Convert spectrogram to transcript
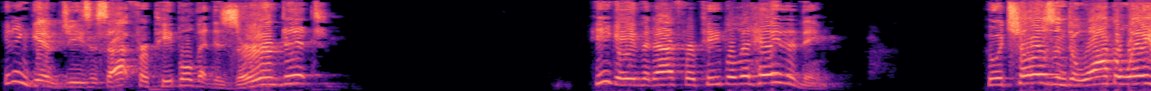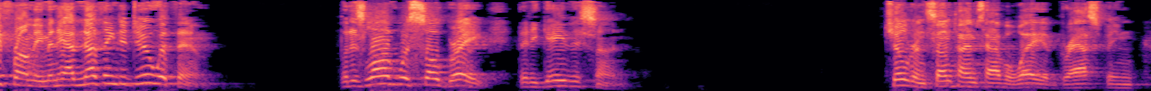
He didn't give Jesus up for people that deserved it. He gave it up for people that hated Him. Who had chosen to walk away from Him and have nothing to do with Him. But his love was so great that he gave his son. Children sometimes have a way of grasping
